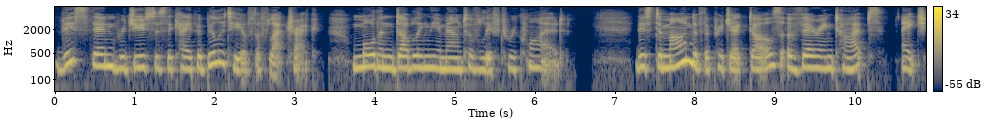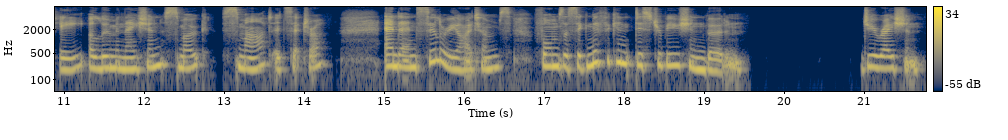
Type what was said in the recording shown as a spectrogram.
This then reduces the capability of the flat rack, more than doubling the amount of lift required. This demand of the projectiles of varying types, HE, illumination, smoke, smart, etc., and ancillary items forms a significant distribution burden. Duration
